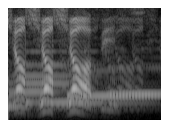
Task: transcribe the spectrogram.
Shaw, Shaw, Shaw Beats.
